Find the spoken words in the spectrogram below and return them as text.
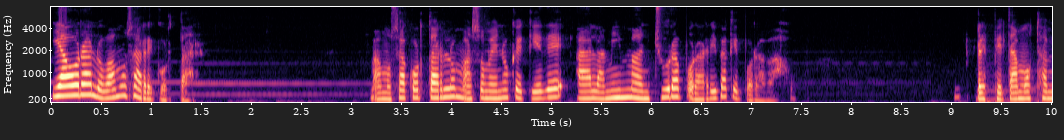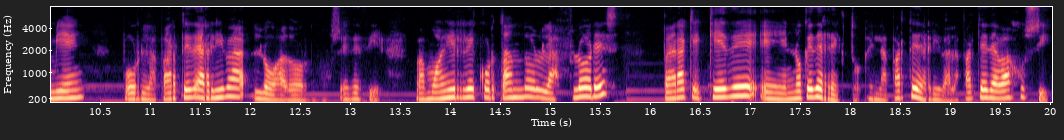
Y ahora lo vamos a recortar. Vamos a cortarlo más o menos que quede a la misma anchura por arriba que por abajo. Respetamos también por la parte de arriba los adornos, es decir, vamos a ir recortando las flores para que quede, eh, no quede recto en la parte de arriba, la parte de abajo sí,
